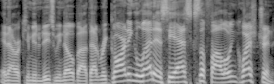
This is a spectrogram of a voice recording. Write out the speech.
in our communities. We know about that. Regarding lettuce, he asks the following question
